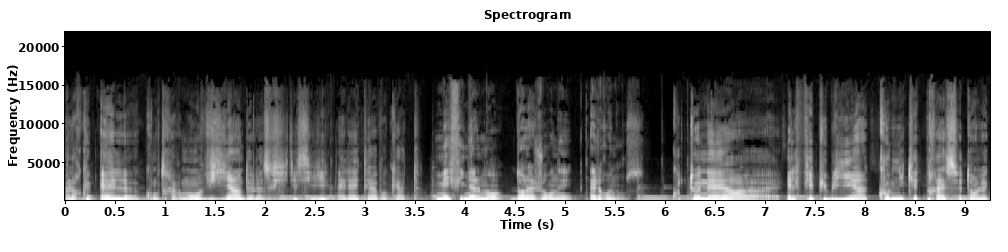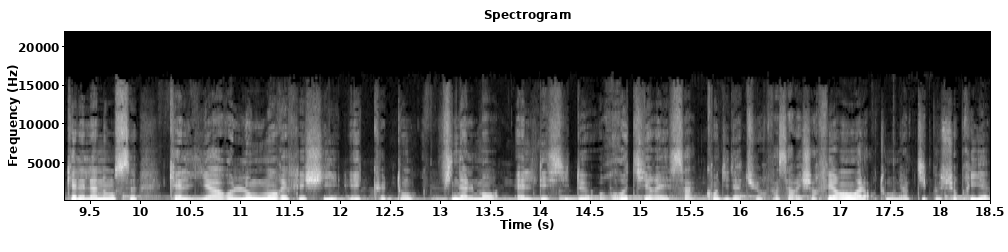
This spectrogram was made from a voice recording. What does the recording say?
alors que elle, contrairement, vient de la société civile. Elle a été avocate. Mais finalement, dans la journée, elle renonce. Coup de tonnerre, euh, elle fait publier un communiqué de presse dans lequel elle annonce qu'elle y a longuement réfléchi et que donc finalement elle décide de retirer sa candidature face à Richard Ferrand. Alors tout le monde est un petit peu surpris, euh,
